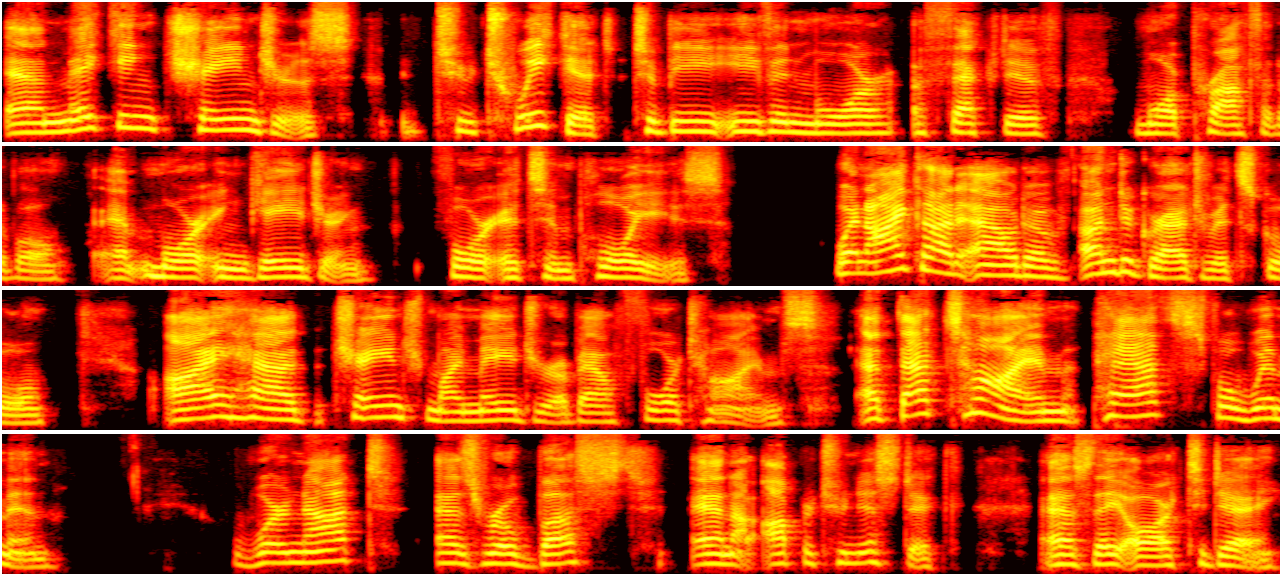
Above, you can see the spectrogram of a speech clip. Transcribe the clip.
and making changes to tweak it to be even more effective more profitable and more engaging for its employees. When I got out of undergraduate school, I had changed my major about four times. At that time, paths for women were not as robust and opportunistic as they are today.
